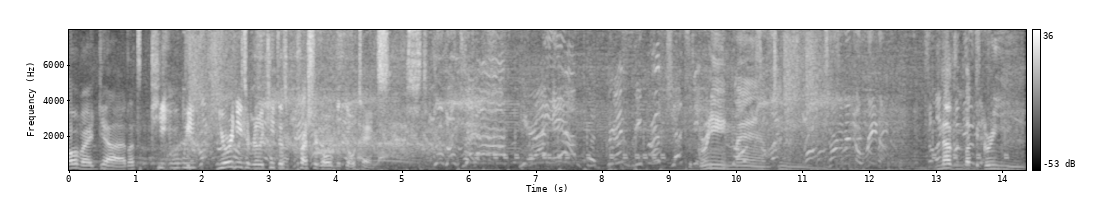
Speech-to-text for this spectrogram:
Oh my god, let's keep. We. Yuri needs to really keep this pressure going with Gotenks. Ta-da! Here I am, the Grim Reaper of Justice. Green Man team. Nothing but the green.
